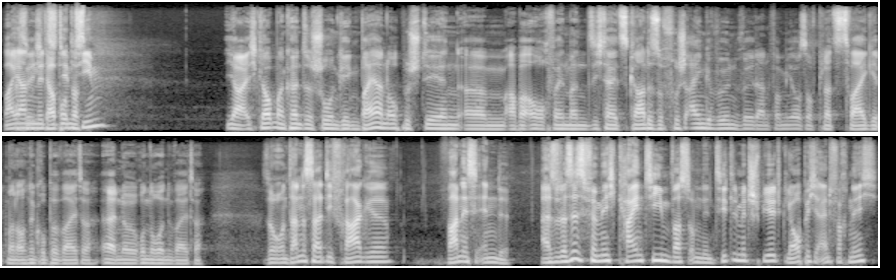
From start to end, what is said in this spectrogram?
Bayern also mit glaub, dem Team. Ja, ich glaube, man könnte schon gegen Bayern auch bestehen, ähm, aber auch wenn man sich da jetzt gerade so frisch eingewöhnen will, dann von mir aus auf Platz 2 geht man auch eine Gruppe weiter, äh, eine Runde, Runde weiter. So, und dann ist halt die Frage, wann ist Ende? Also, das ist für mich kein Team, was um den Titel mitspielt, glaube ich einfach nicht,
